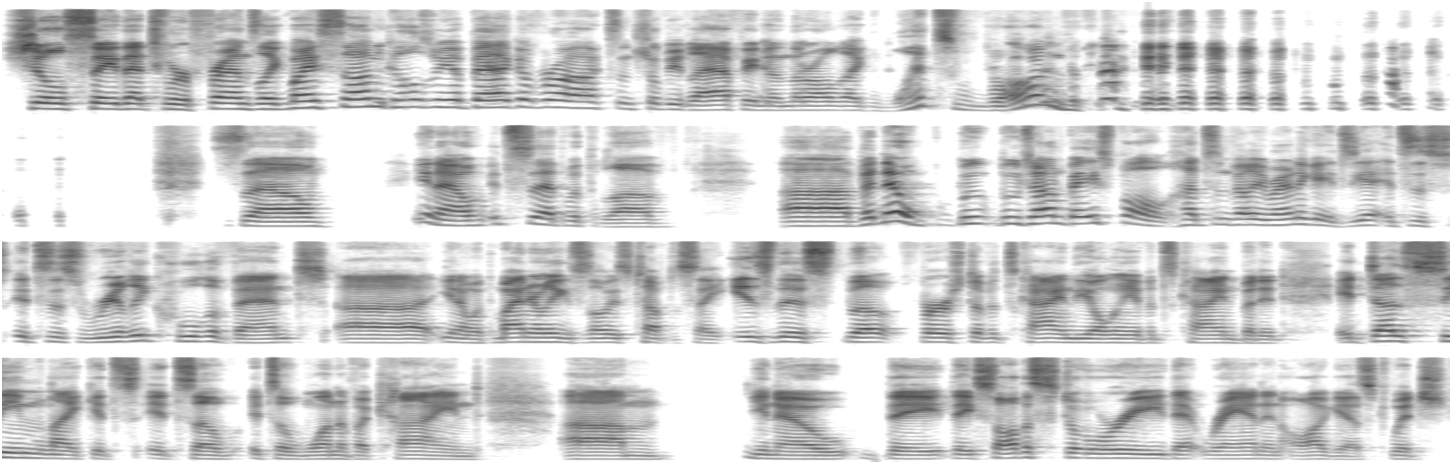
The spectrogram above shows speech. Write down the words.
she'll say that to her friends, like my son calls me a bag of rocks, and she'll be laughing, and they're all like, "What's wrong with him?" So, you know, it's said with love. Uh, but no, Bhutan baseball, Hudson Valley Renegades. Yeah, it's this it's this really cool event. Uh, you know, with minor leagues, it's always tough to say is this the first of its kind, the only of its kind. But it it does seem like it's it's a it's a one of a kind. Um, you know, they they saw the story that ran in August, which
